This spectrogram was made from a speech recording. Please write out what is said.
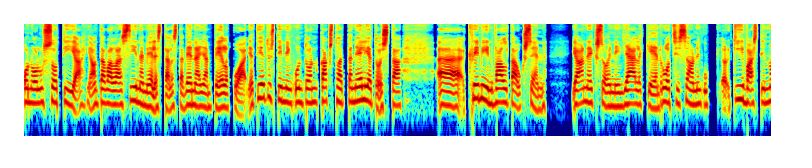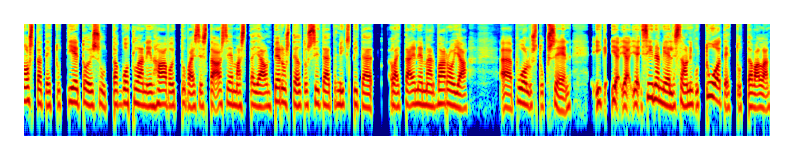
on ollut sotia ja on tavallaan siinä mielessä tällaista Venäjän pelkoa. Ja tietysti niin kuin tuon 2014 ää, Krimin valtauksen ja anneksoinnin jälkeen Ruotsissa on niin kuin kiivaasti nostatettu tietoisuutta Gotlannin haavoittuvaisesta asemasta ja on perusteltu sitä, että miksi pitää laittaa enemmän varoja ää, puolustukseen. Ja, ja, ja siinä mielessä on niin kuin tuotettu tavallaan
